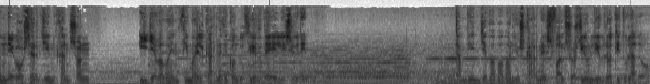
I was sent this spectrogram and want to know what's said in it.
Negó ser Jim Hanson y llevaba encima el carné de conducir de Ellis Green. También llevaba varios carnés falsos y un libro titulado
